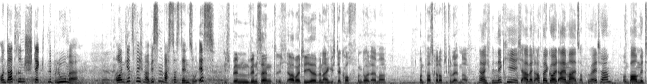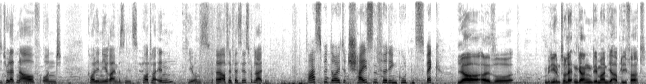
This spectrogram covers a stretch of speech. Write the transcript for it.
und da drin steckt eine Blume. Und jetzt will ich mal wissen, was das denn so ist. Ich bin Vincent, ich arbeite hier, bin eigentlich der Koch von Goldeimer und passe gerade auf die Toiletten auf. Ja, ich bin Niki, ich arbeite auch bei Goldeimer als Operator und baue mit die Toiletten auf und koordiniere ein bisschen die SupporterInnen, die uns äh, auf den Festivals begleiten. Was bedeutet Scheißen für den guten Zweck? Ja, also mit jedem Toilettengang, den man hier abliefert,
